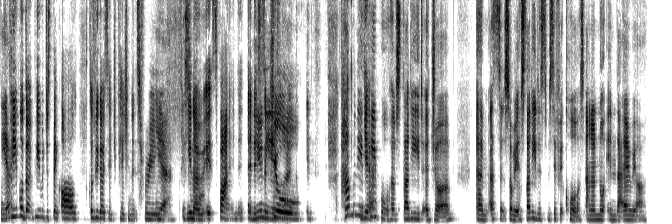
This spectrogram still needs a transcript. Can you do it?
Yeah. People don't. People just think, oh, because we go to education, it's free. Yeah. It's you know, it's fine and it's Uni secure. like- it's, how many Yeah. people have studied a job? Um, so- sorry, have studied a specific course and are not in that area,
